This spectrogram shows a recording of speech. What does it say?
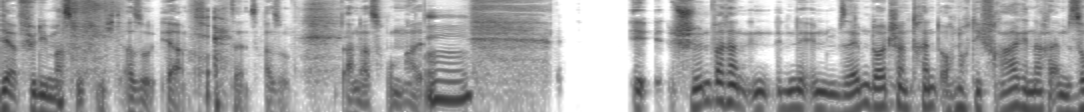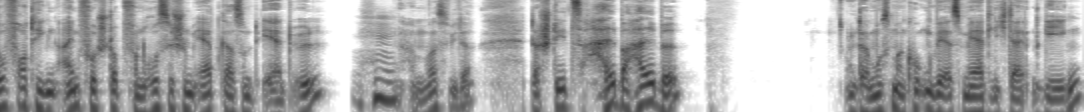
Ja, für die Maskenpflicht. Also ja, also andersrum halt. Mhm. Schön war dann in, in, im selben Deutschland-Trend auch noch die Frage nach einem sofortigen Einfuhrstopp von russischem Erdgas und Erdöl. Mhm. Da haben wir es wieder. Da steht's halbe halbe. Und da muss man gucken, wer ist mehrheitlich dagegen.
